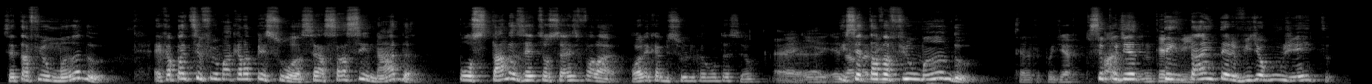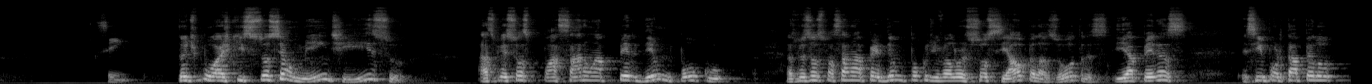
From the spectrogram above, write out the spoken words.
Você tá filmando, é capaz de você filmar aquela pessoa ser assassinada, postar nas redes sociais e falar: olha que absurdo que aconteceu. É, É, verdade. e- E você tava filmando. Sendo que podia Você fazer- podia intervir. tentar intervir de algum jeito. Sim. Então, tipo, eu acho que socialmente isso, as pessoas passaram a perder um pouco. As pessoas passaram a perder um pouco de valor social pelas outras e apenas se importar pelo,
